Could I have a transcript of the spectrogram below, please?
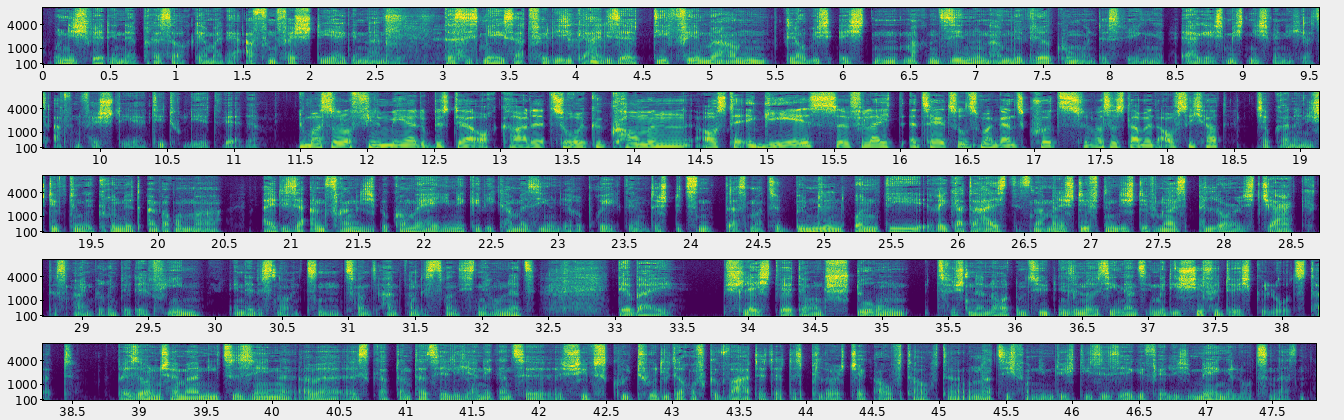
Und ich werde in der Presse auch gerne mal der Affenversteher genannt. Das ist mir gesagt völlig egal. Diese, die Filme haben, glaube ich, echt machen Sinn und haben eine Wirkung. Und deswegen ärgere ich mich nicht, wenn ich als Affenversteher tituliert werde. Du machst doch noch viel mehr. Du bist ja auch gerade zurückgekommen aus der Ägäis. Vielleicht erzählst du uns mal ganz kurz, was es damit auf sich hat. Ich habe gerade eine Stiftung gegründet, einfach um mal all diese Anfragen, die ich bekomme, Herr Inecke, wie kann man Sie und Ihre Projekte unterstützen, das mal zu bündeln. Und die Regatta heißt jetzt nach meiner Stiftung, die Stiftung heißt Pelorus Jack, das war ein berühmter Delfin, Ende des 19., 20, Anfang des 20. Jahrhunderts, der bei Schlechtwetter und Sturm zwischen der Nord- und Südinsel Neuseelands immer die Schiffe durchgelotst hat bei Sonnenschein war nie zu sehen, aber es gab dann tatsächlich eine ganze Schiffskultur, die darauf gewartet hat, dass Polaris Jack auftauchte und hat sich von ihm durch diese sehr gefährliche Meerenge lotsen lassen.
